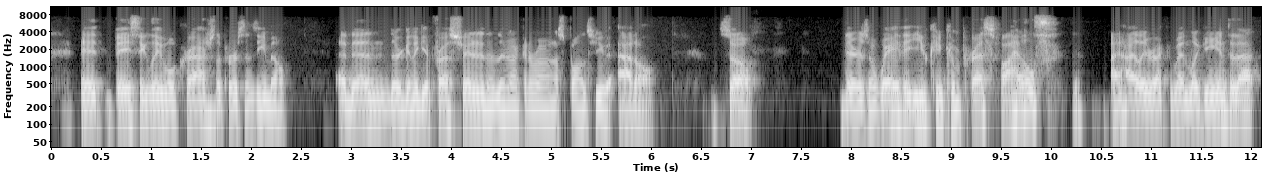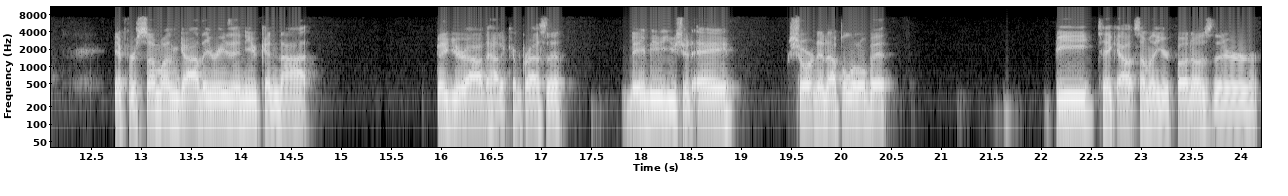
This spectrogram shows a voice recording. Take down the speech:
it basically will crash the person's email. And then they're going to get frustrated and then they're not going to run want to sponsor you at all. So there's a way that you can compress files. I highly recommend looking into that. If for some ungodly reason you cannot figure out how to compress it maybe you should a shorten it up a little bit b take out some of your photos that are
